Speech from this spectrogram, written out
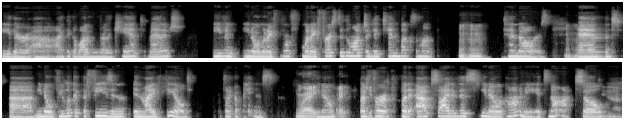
either uh, I think a lot of them really can't manage. Even you know when I when I first did the launch, I did ten bucks a month, hmm ten dollars, hmm and uh, you know if you look at the fees in in my field, it's like a pittance. right you know, right But Yeah. for but outside of this you know economy, it's not. So yeah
